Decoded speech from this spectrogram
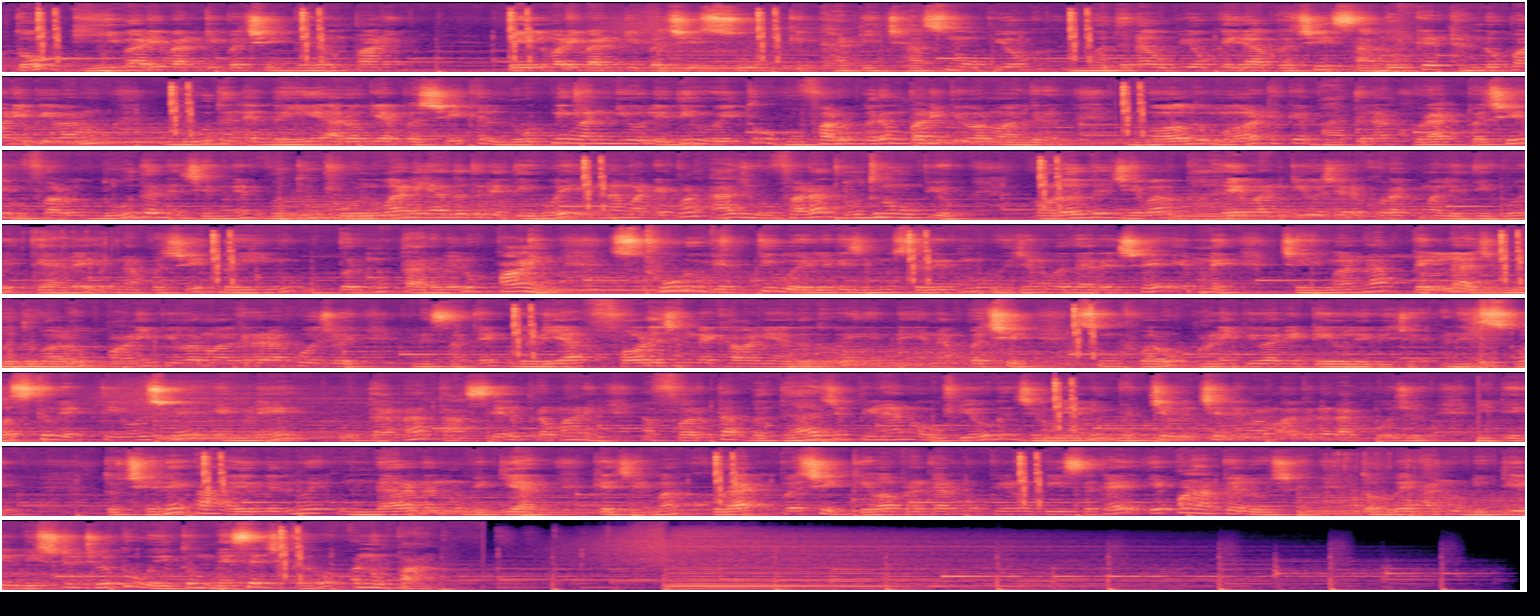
તો ઘીવાળી વાનગી પછી ગરમ પાણી તેલવાળી વાનગી પછી સૂપ કે ખાટી છાશનો ઉપયોગ, મધના ઉપયોગ કર્યા પછી સાદું કે ઠંડુ પાણી પીવાનું, દૂધ અને દહીં આરોગ્ય પછી કે લોટની વાનગીઓ લીધી હોય તો હુંફાળું ગરમ પાણી પીવાનો આગ્રહ. મગ મઠ કે ભાતના ખોરાક પછી હુંફાળું દૂધ અને જેમને વધુ બોલવાની આદત રહેતી હોય એમના માટે પણ આ જ હુંફાળા દૂધનો ઉપયોગ. અડદ જેવા ભારે વાનગીઓ જ્યારે ખોરાકમાં લીધી હોય ત્યારે એમના પછી દહીંનું, ઉપરનું તારવેલું પાણી. સ્થૂળ વ્યક્તિઓ એટલે કે જેમનું શરીરનું વજન વધારે છે, એમને જૈમાના પહેલાં જ મધવાળું પાણી પીવાનો આગ્રહ રાખવો જોઈએ. અને સાથે ઘડિયાળ, ફળ જેમને ખાવાની આદત હોય, એમને એના પછી સૂંઠવાળું પાણી પીવાની ટેવ લેવી જોઈએ. અને સ્વસ્થ વ્યક્તિઓ છે, એમણે પોતાના તાસેર પ્રમાણે આ ફરતા બધા જ પીણાનો ઉપયોગ જમ્યાની વચ્ચે વચ્ચે લેવાનો આગ્રહ રાખવો જોઈએ. તો. છે ને આ આયુર્વેદનું એક ઊંડાણનું વિજ્ઞાન કે જેમાં ખોરાક પછી કેવા પ્રકારનું પીણું પી શકાય એ પણ આપેલું છે. તો હવે આનું ડિટેલ લિસ્ટ જોતું હોય તો મેસેજ કરો અનુપાન.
